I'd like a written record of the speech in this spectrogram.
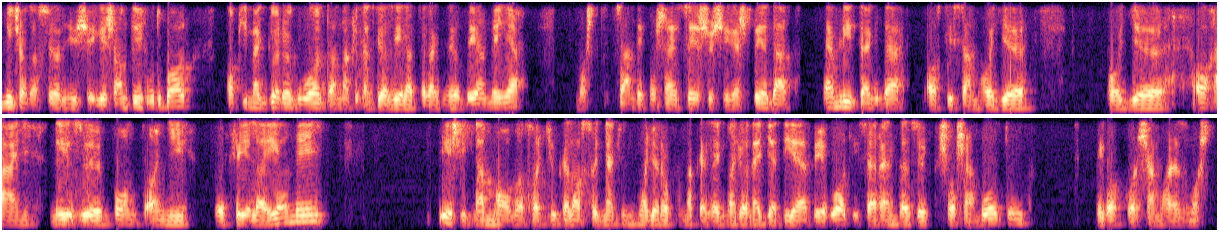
micsoda szörnyűség és antifutball. Aki meg görög volt, annak hogy az élete legnagyobb élménye. Most szándékosan egy szélsőséges példát említek, de azt hiszem, hogy, hogy ahány néző pont annyi féle élmény, és itt nem hallgathatjuk el azt, hogy nekünk magyaroknak ez egy nagyon egyedi EB volt, hiszen rendezők sosem voltunk, még akkor sem, ha ez most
